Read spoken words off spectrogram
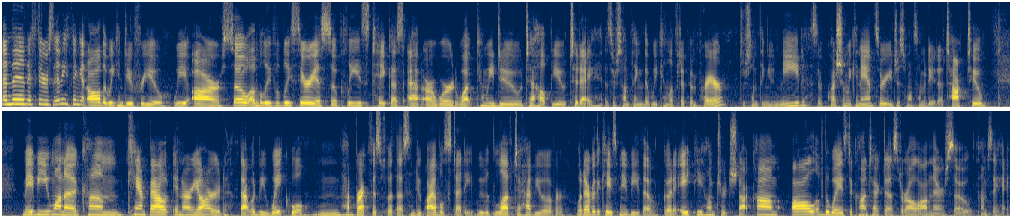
And then if there's anything at all that we can do for you, we are so unbelievably serious. So please take us at our word. What can we do to help you today? Is there something that we can lift up in prayer? Is there something you need? Is there a question we can answer? You just want somebody to talk to? Maybe you want to come camp out in our yard. That would be way cool. Mm, have breakfast with us and do Bible study. We would love to have you over. Whatever the case may be, though, go to aphomechurch.com. All of the ways to contact us are all on there, so come say hey.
